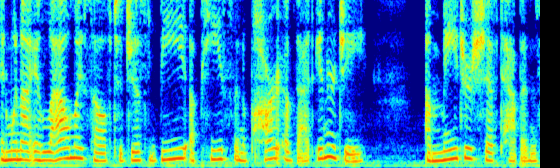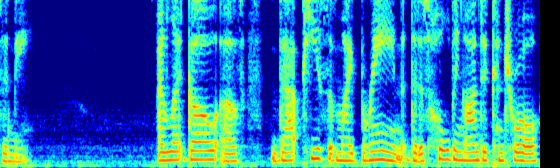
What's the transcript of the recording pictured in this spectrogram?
And when I allow myself to just be a piece and a part of that energy, a major shift happens in me. I let go of that piece of my brain that is holding on to control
